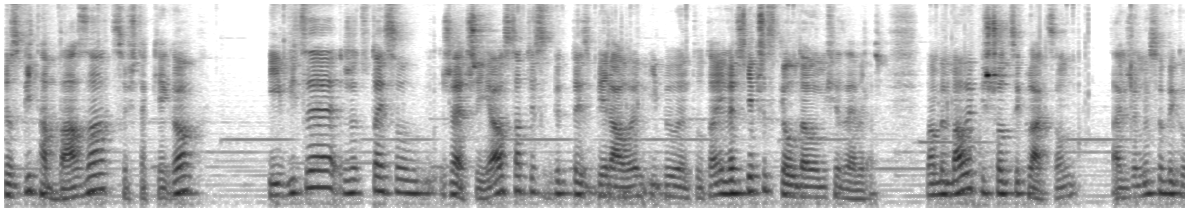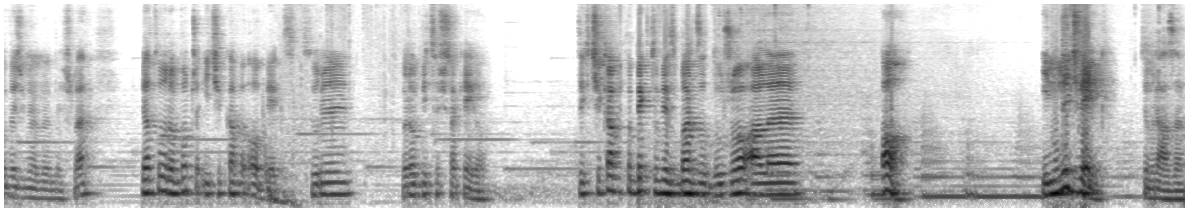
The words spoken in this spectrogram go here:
Rozbita baza, coś takiego. I widzę, że tutaj są rzeczy. Ja ostatnio sobie tutaj zbierałem i byłem tutaj, lecz nie wszystko udało mi się zebrać. Mamy mały piszczący klakson, także my sobie go weźmiemy, myślę. Światło robocze i ciekawy obiekt, który robi coś takiego. Tych ciekawych obiektów jest bardzo dużo, ale... O! Inny dźwięk tym razem.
